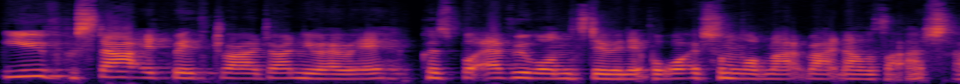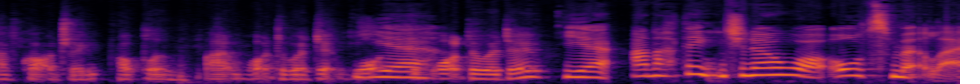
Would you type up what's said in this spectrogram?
you've started with dry January because, but everyone's doing it. But what if someone like right now is like, actually, I've got a drink problem. Like, what do I do? What, Yeah. what do I do? Yeah, and I think do you know what? Ultimately,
